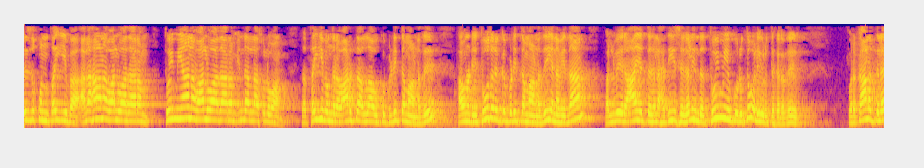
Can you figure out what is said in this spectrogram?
ரிசுகுன் தையீபா அழகான வாழ்வாதாரம் தூய்மையான வாழ்வாதாரம் என்று அல்லாஹ் சொல்லுவான். இந்த வார்த்தை அல்லாவுக்கு பிடித்தமானது அவனுடைய தூதருக்கு பிடித்தமானது. எனவே தான் பல்வேறு ஆயத்துகள் ஹதீஸுகள் இந்த தூய்மையை குறித்து வலியுறுத்துகிறது. ஒரு காலத்தில்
